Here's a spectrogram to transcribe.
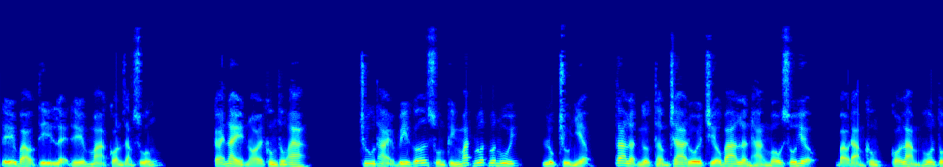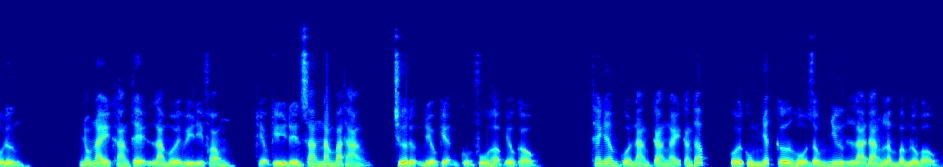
tế bào tỷ lệ thế mà còn giảm xuống. Cái này nói không thông a chu thải vi gỡ xuống kính mắt luốt vớt mũi lục chủ nhiệm ta lật ngược thẩm tra đối chiếu ba lần hàng mẫu số hiệu bảo đảm không có làm hôn tổ đừng nhóm này kháng thể là mới hủy đi phong hiệu kỳ đến sang năm ba tháng chứa đựng điều kiện cũng phù hợp yêu cầu. Thanh âm của nàng càng ngày càng thấp cuối cùng nhất cơ hồ giống như là đang lẩm bẩm lầu bầu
